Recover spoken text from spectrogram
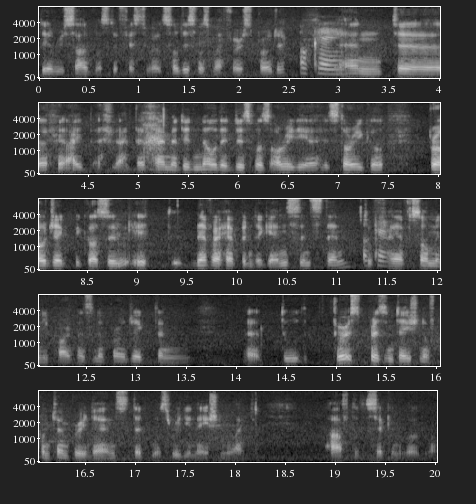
the result was the festival. So this was my first project. okay And uh, I, at that time, I didn't know that this was already a historical project because it, it never happened again since then to Okay. have so many partners in a project and uh, do the first presentation of contemporary dance that was really nationwide after the Second World War.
